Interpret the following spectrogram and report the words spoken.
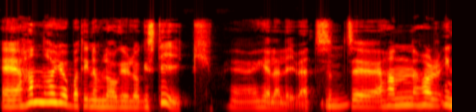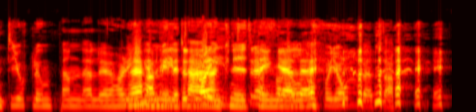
Eh, han har jobbat inom lager och logistik eh, hela livet. Så mm. att, eh, han har inte gjort lumpen eller har nej, ingen militär anknytning. Inte eller... på jobbet. nej,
